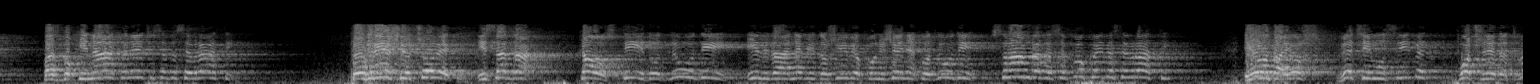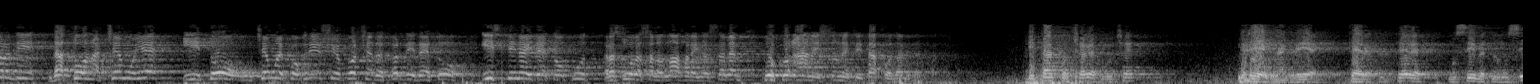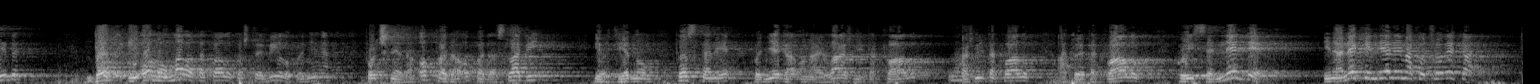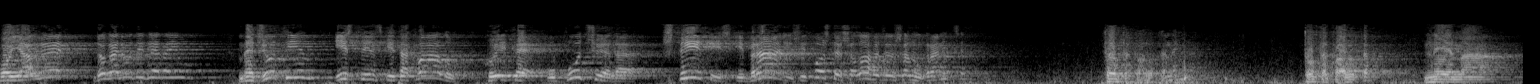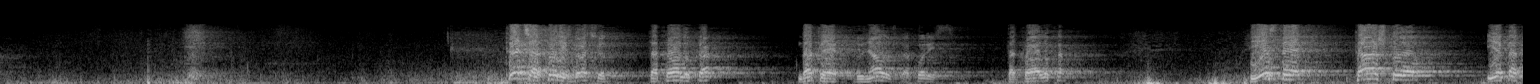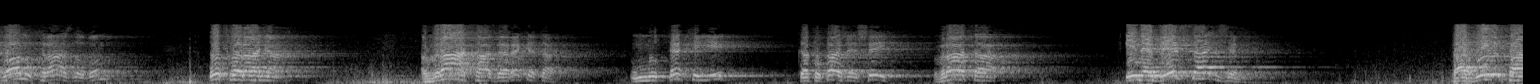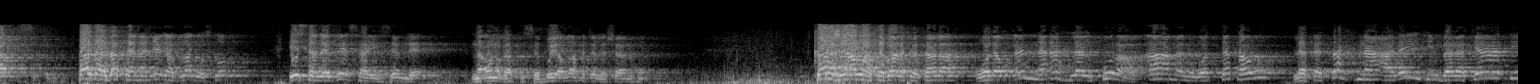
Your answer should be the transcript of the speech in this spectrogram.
Pa zbog inaka neće se da se vrati. Pogriješio čovjek i sad ga kao stid od ljudi ili da ne bi doživio poniženja kod ljudi, sram ga da se pokaje da se vrati. I onda još veći musibet počne da tvrdi da to na čemu je i to u čemu je pogriješio počne da tvrdi da je to istina i da je to put Rasula sallallahu alaihi wa sallam put Kur'ana i sunneta i tako dalje. I tako čovjek uče grijeh na grijeh, teret na teret, musibet na musibet, Dok i ono malo takvaluka što je bilo kod njega počne da opada, opada, slabi i odjednom postane kod njega onaj lažni takvaluk, lažni takvaluk, a to je takvaluk koji se negdje i na nekim dijelima kod čovjeka pojavljuje dok ga ljudi gledaju. Međutim, istinski takvaluk koji te upućuje da štitiš i braniš i poštuješ Allaha Đelešanu granice, tog takvaluka nema. Tog takvaluka nema. Treća korist, braći, takvaluka, dakle, dunjalučka korist takvaluka, jeste ta što je takvaluk razlogom otvaranja vrata bereketa mutekiji, kako kaže šejh, vrata i nebesa i zemlje. Pa, pa pada dakle na njega blagoslov i sa nebesa i zemlje na onoga ko se boji Allaha Đelešanuhu. Kaže Allah tabaraka wa ta'ala وَلَوْ أَنَّ أَهْلَ الْكُرَى آمَنُوا وَاتَّقَوْا لَفَتَحْنَا عَلَيْهِمْ بَرَكَاتٍ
